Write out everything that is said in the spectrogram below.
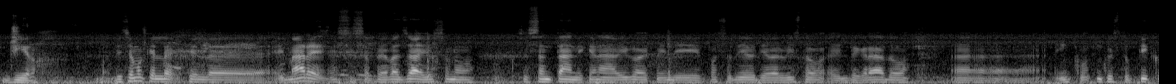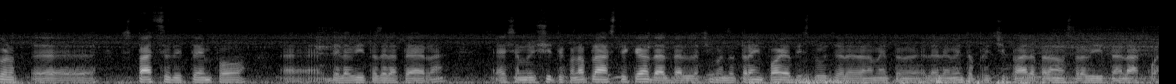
giro? Diciamo che, il, che il- il mare si sapeva già, io sono 60 anni che navigo e quindi posso dire di aver visto il degrado eh, in, in questo piccolo eh, spazio di tempo eh, della vita della Terra e siamo riusciti con la plastica dal, dal 53 in poi a distruggere veramente l'elemento principale per la nostra vita, l'acqua.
